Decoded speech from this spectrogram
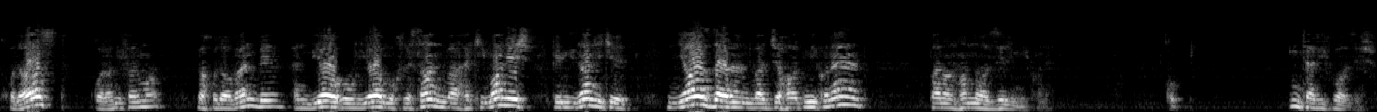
خداست قرآن فرماد و خداوند به انبیا و اولیا مخلصان و حکیمانش به میزانی که نیاز دارند و جهاد می‌کنند بر آنها نازل می‌کنه خب این تعریف واضح شد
